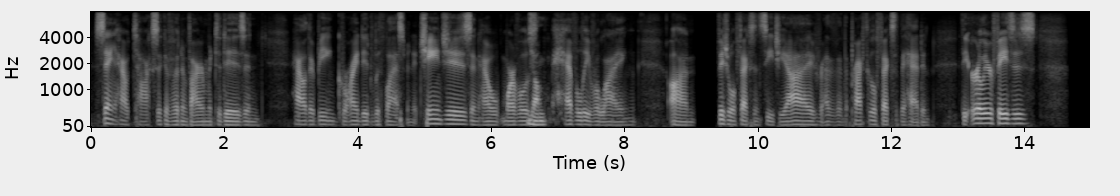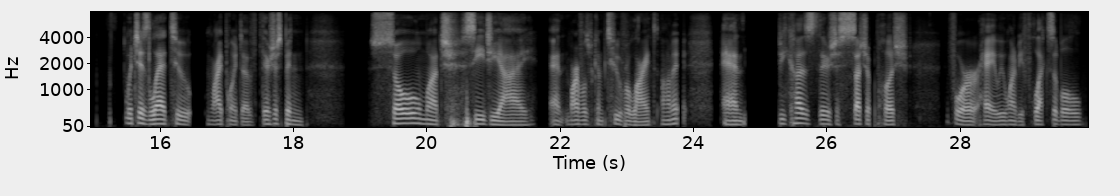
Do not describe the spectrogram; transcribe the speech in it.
saying how toxic of an environment it is, and how they're being grinded with last minute changes, and how Marvel is heavily relying on visual effects and CGI rather than the practical effects that they had in the earlier phases, which has led to my point of there's just been so much CGI and Marvel's become too reliant on it. And because there's just such a push for, hey, we want to be flexible,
